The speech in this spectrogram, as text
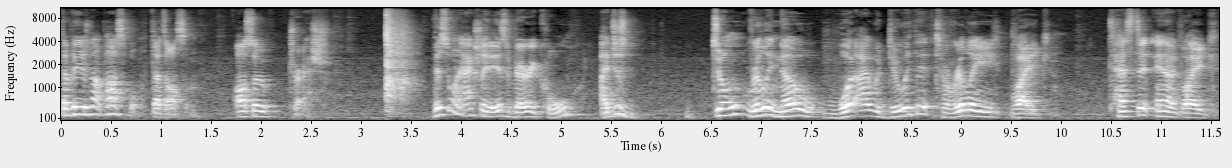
that video is not possible. That's awesome. Also, trash. This one actually is very cool. I just don't really know what I would do with it to really like test it in a like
